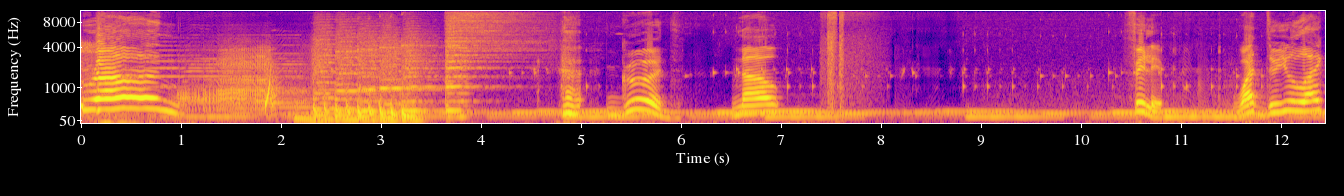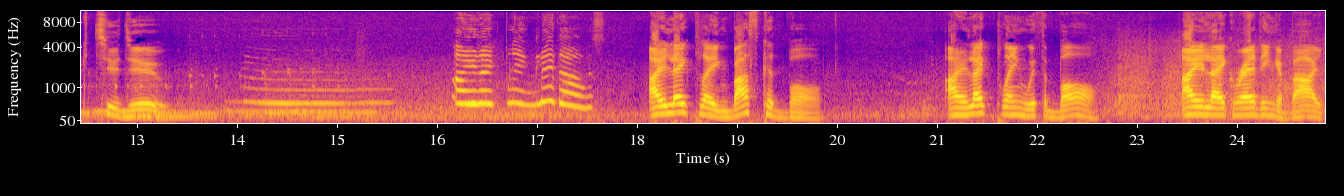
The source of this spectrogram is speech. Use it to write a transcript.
Run! Good. Now, Philip, what do you like to do? I like playing Legos. I like playing basketball. I like playing with a ball. I like riding a bike.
